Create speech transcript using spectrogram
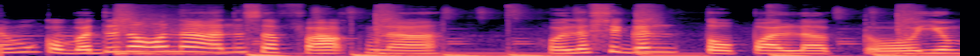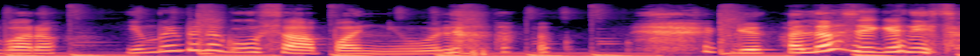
ewan ko ba, dun ako na, ano sa fact na, wala si ganito pala to. Yung parang, yung may pinag-uusapan nyo. Hala, si ganito.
